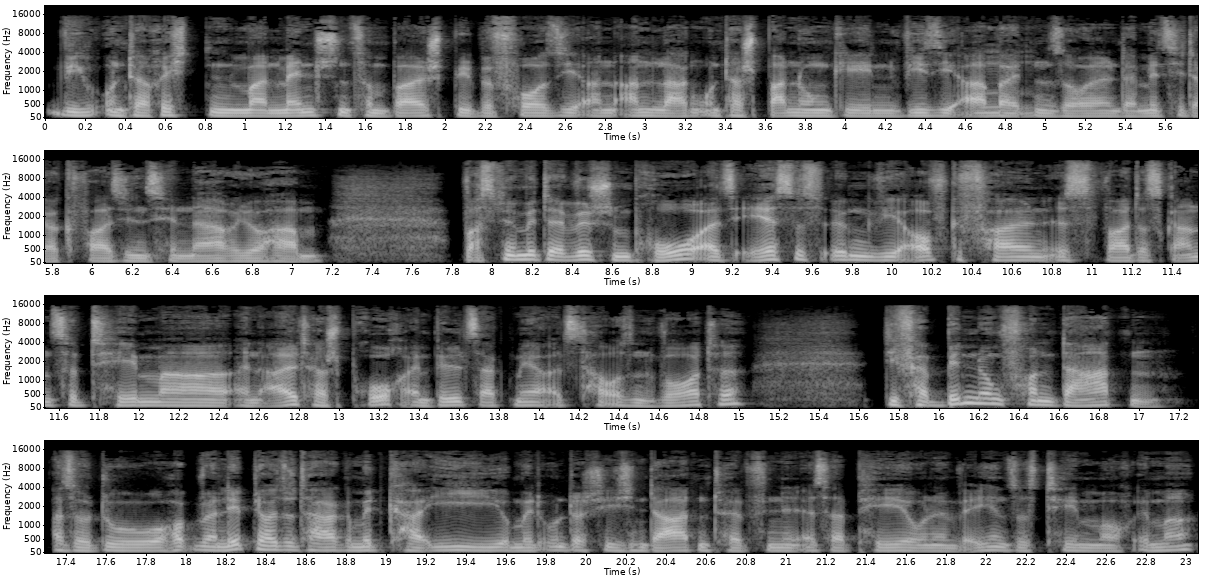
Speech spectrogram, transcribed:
wie unterrichten man Menschen zum Beispiel, bevor sie an Anlagen unter Spannung gehen, wie sie arbeiten mhm. sollen, damit sie da quasi ein Szenario haben. Was mir mit der Vision Pro als erstes irgendwie aufgefallen ist, war das ganze Thema ein alter Spruch, ein Bild sagt mehr als tausend Worte. Die Verbindung von Daten. Also du, man lebt ja heutzutage mit KI und mit unterschiedlichen Datentöpfen in SAP und in welchen Systemen auch immer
